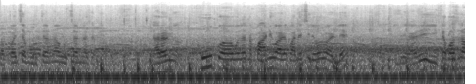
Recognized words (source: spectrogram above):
बाप्पांच्या मूर्त्यांना उचलण्यासाठी. कारण खूप अं, ना पाणी वाढ पाण्याची लेवल वाढले आणि एका बाजूला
